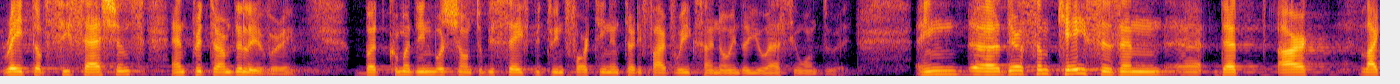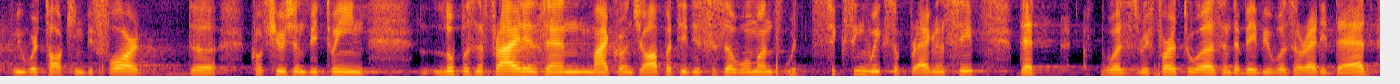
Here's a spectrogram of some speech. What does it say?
rate of C-sections and preterm delivery. But Coumadin was shown to be safe between 14 and 35 weeks. I know in the US you won't do it. And uh, there are some cases and, uh, that are like we were talking before, the confusion between lupus nephritis and microangiopathy. This is a woman with 16 weeks of pregnancy that was referred to us and the baby was already dead.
